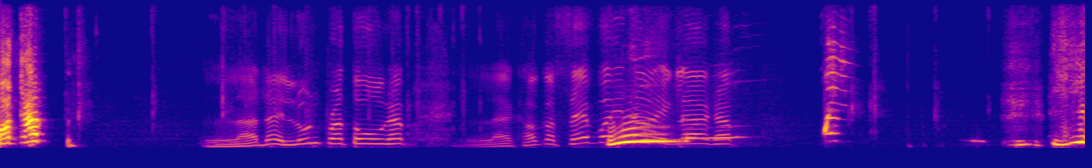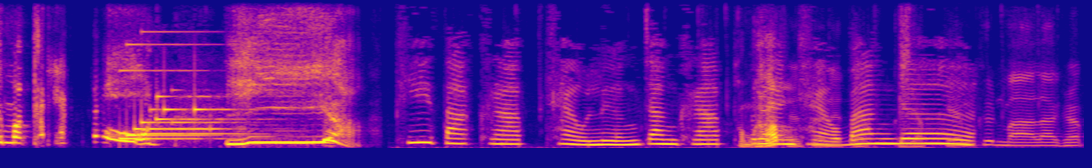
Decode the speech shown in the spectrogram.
มากัดและได้ลุ้นประตูครับ และเขาก็เซฟไว้อืมได้อีกแล้วครับ เฮียมากัดแล้วโอ้เฮีย พี่ตาครับแถวเหลืองจังครับผมแรครับ งแถวบ้างเด้อเกมขึ้นมาแล้วครับ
